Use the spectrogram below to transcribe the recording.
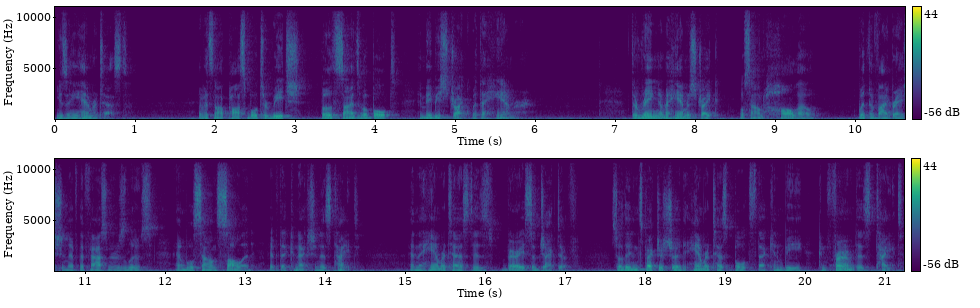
using a hammer test. If it's not possible to reach both sides of a bolt, it may be struck with a hammer. The ring of a hammer strike will sound hollow with the vibration if the fastener is loose and will sound solid if the connection is tight. And the hammer test is very subjective. So the inspector should hammer test bolts that can be confirmed as tight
